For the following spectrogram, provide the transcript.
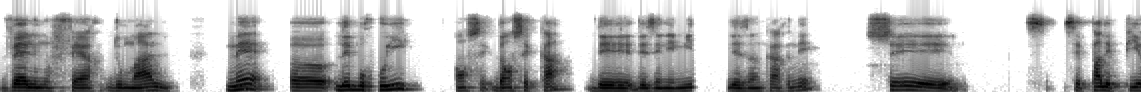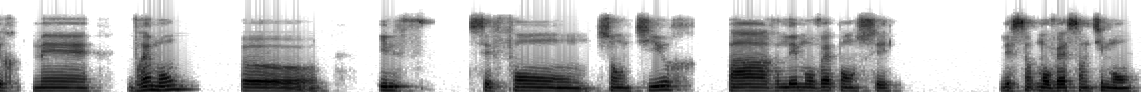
veulent nous faire du mal. Mais euh, les bruits, dans ce cas, des, des ennemis désincarnés, c'est c'est pas les pires, mais vraiment, euh, il se font sentir par les mauvais pensées, les mauvais sentiments.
